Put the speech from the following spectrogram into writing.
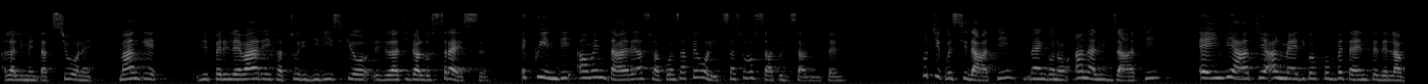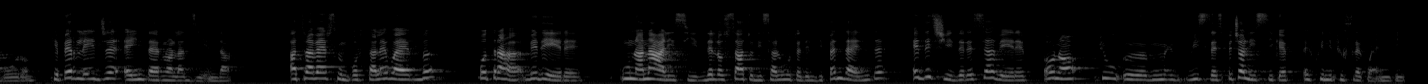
all'alimentazione, ma anche per rilevare i fattori di rischio relativi allo stress e quindi aumentare la sua consapevolezza sullo stato di salute. Tutti questi dati vengono analizzati e inviati al medico competente del lavoro, che per legge è interno all'azienda. Attraverso un portale web potrà vedere un'analisi dello stato di salute del dipendente e decidere se avere o no più eh, visite specialistiche e quindi più frequenti.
